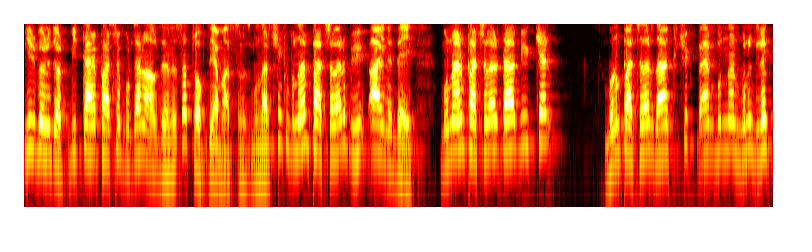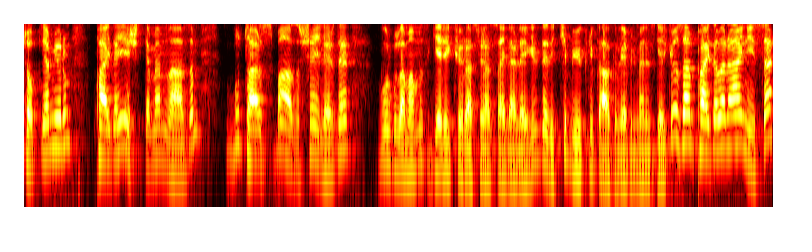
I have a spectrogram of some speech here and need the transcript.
1 bölü 4 bir tane parça buradan aldığınızda toplayamazsınız bunlar. Çünkü bunların parçaları büyük aynı değil. Bunların parçaları daha büyükken bunun parçaları daha küçük. Ben bundan bunu direkt toplayamıyorum. Paydayı eşitlemem lazım. Bu tarz bazı şeyleri de vurgulamamız gerekiyor rasyonel sayılarla ilgili. Dedik ki büyüklük algılayabilmeniz gerekiyor. O zaman paydalar aynıysa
